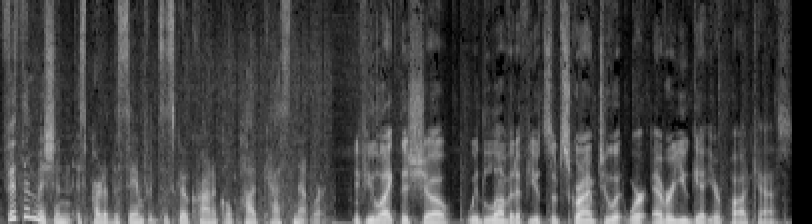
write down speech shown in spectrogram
Fifth and Mission is part of the San Francisco Chronicle podcast network. If you like this show, we'd love it if you'd subscribe to it wherever you get your podcasts.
